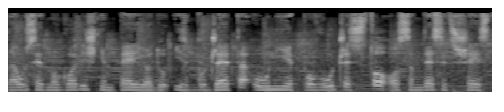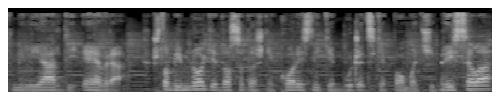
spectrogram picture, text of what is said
da u sedmogodišnjem periodu iz budžeta Unije povuče 186 milijardi evra, što bi mnoge dosadašnje korisnike budžetske pomoći Brisela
